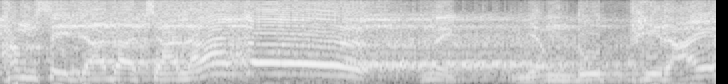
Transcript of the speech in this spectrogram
हमसे ज़्यादा चालाक। नहीं, यमदूत फिर आए।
